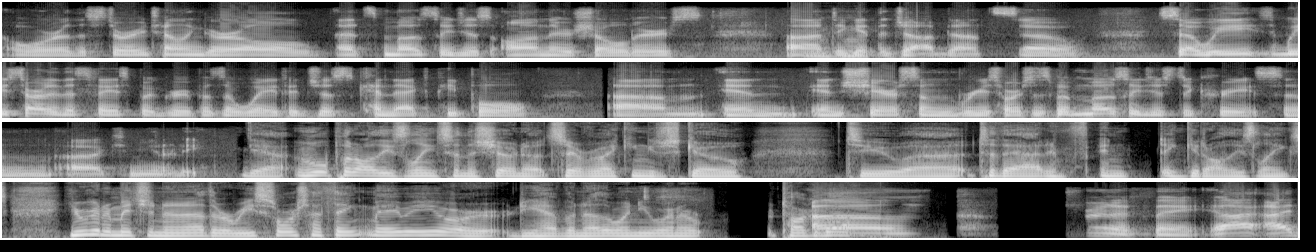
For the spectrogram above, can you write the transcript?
or the storytelling girl, that's mostly just on their shoulders uh, mm-hmm. to get the job done. So, so we we started this Facebook group as a way to just connect people um, and and share some resources, but mostly just to create some uh, community. Yeah, and we'll put all these links in the show notes so everybody can just go to uh, to that and, and, and get all these links. You were going to mention another resource, I think, maybe, or do you have another one you want to talk about? Um, I'm trying to think. I,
